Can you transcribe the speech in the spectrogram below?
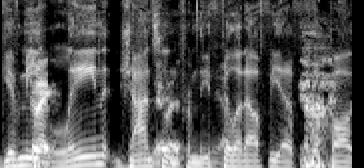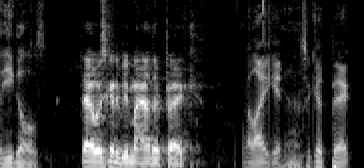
Give me Can Lane Johnson from the Philadelphia Football Eagles. That was going to be my other pick. I like it. It's a good pick.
